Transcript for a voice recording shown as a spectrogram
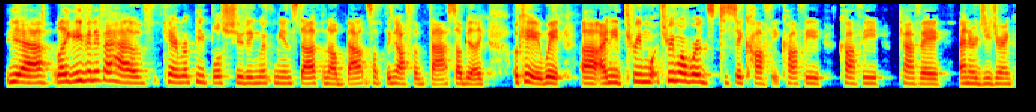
Yeah, like even if I have camera people shooting with me and stuff, and I'll bounce something off them fast, I'll be like, "Okay, wait, uh, I need three more three more words to say coffee, coffee, coffee, cafe, energy drink.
